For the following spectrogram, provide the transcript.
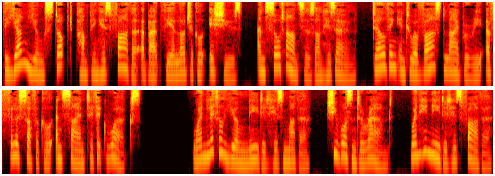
the young Jung stopped pumping his father about theological issues and sought answers on his own, delving into a vast library of philosophical and scientific works. When little Jung needed his mother, she wasn't around. When he needed his father,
